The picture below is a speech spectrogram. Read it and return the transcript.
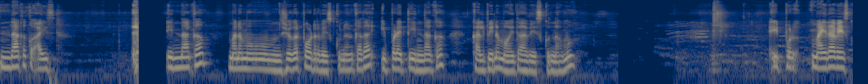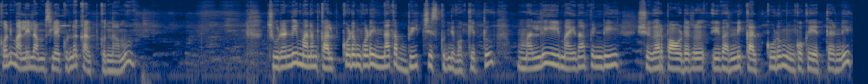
ఇందాక ఐస్ ఇందాక మనము షుగర్ పౌడర్ వేసుకున్నాను కదా ఇప్పుడైతే ఇందాక కలిపిన మైదా వేసుకుందాము. ఇప్పుడు మైదా వేసుకొని మళ్ళీ లంప్స్ లేకుండా కలుపుకుందాము. చూడండి మనం కలుపుకోవడం కూడా ఇందాక బీట్ చేసుకుంది ఒక ఎత్తు. మళ్ళీ ఈ మైదా పిండి షుగర్ పౌడర్ ఇవన్నీ కలుపుకోవడం ఇంకొక ఎత్తు అండి.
